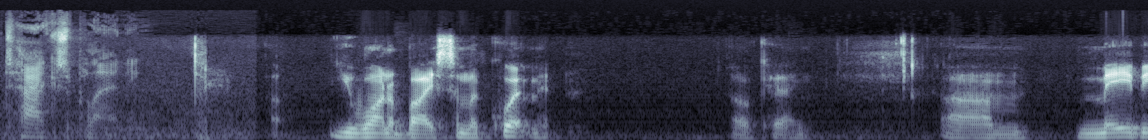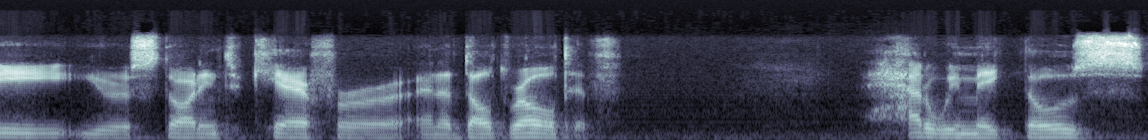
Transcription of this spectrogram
tax planning? You want to buy some equipment. Okay. Um, maybe you're starting to care for an adult relative. How do we make those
